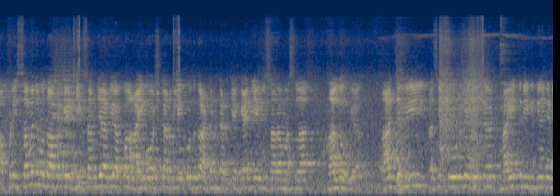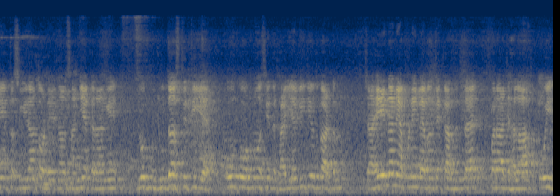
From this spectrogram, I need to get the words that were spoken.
ਆਪਣੀ ਸਮਝ ਮੁਤਾਬਕ ਇਹ ਠੀਕ ਸਮਝਿਆ ਵੀ ਆਪਾਂ ਆਈ ਵਾਸ਼ ਕਰਨ ਲਈ ਉਦਘਾਟਨ ਕਰਕੇ ਕਹਿ ਦਈਏ ਵੀ ਸਾਰਾ ਮਸਲਾ ਹੱਲ ਹੋ ਗਿਆ। ਅੱਜ ਵੀ ਅਸੀਂ ਕੋਰਟ ਦੇ ਵਿੱਚ 28 ਤਰੀਕ ਦੀਆਂ ਜਿਹੜੀਆਂ ਤਸਵੀਰਾਂ ਤੁਹਾਡੇ ਨਾਲ ਸਾਂਝੀਆਂ ਕਰਾਂਗੇ, ਜੋ ਮੌਜੂਦਾ ਸਥਿਤੀ ਹੈ, ਉਹ ਕੋਰਟ ਨੂੰ ਅਸੀਂ ਦਿਖਾਈ ਹੈ ਵੀ ਜੀ ਉਦਘਾਟਨ ਚਾਹੇ ਇਹਨਾਂ ਨੇ ਆਪਣੇ ਲੈਵਲ ਤੇ ਕਰ ਦਿੱਤਾ ਹੈ, ਪਰ ਅੱਜ ਹਾਲਾਤ ਉਹੀ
